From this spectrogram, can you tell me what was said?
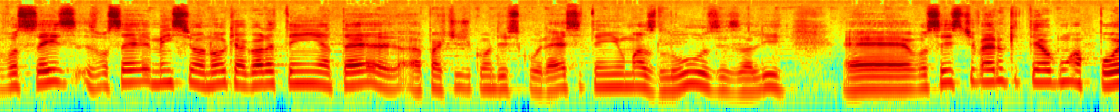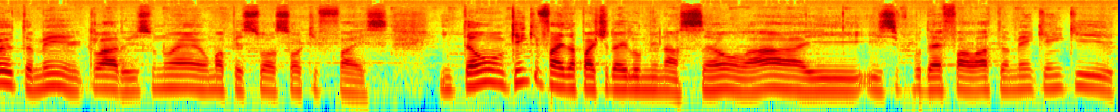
vocês, você mencionou que agora tem até, a partir de quando escurece, tem umas luzes ali. É, vocês tiveram que ter algum apoio também, claro, isso não é uma pessoa só que faz. Então, quem que faz a parte da iluminação lá e, e, se puder falar também, quem que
